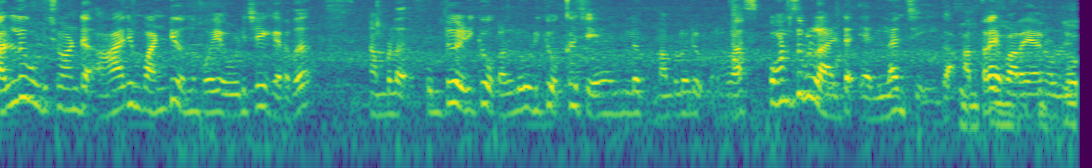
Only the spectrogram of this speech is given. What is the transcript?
കള്ള് കുടിച്ചുകൊണ്ട് ആരും വണ്ടി ഒന്നും പോയി ഓടിച്ചേക്കരുത്. നമ്മൾ ഫുഡ് കഴിക്കുകയോ കള്ള് കുടിക്കുകയോ ഒക്കെ ചെയ്യാനും നമ്മളൊരു റെസ്പോൺസിബിൾ ആയിട്ട് എല്ലാം ചെയ്യുക. അത്രേ പറയാനുള്ളൂ.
